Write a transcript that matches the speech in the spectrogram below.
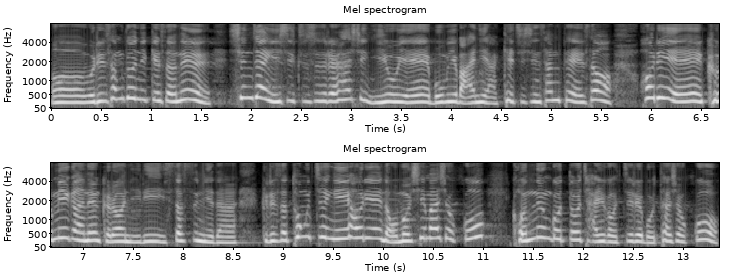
어, 우리 성도님께서는 신장 이식 수술을 하신 이후에 몸이 많이 약해지신 상태에서 허리에 금이 가는 그런 일이 있었습니다. 그래서 통증이 허리에 너무 심하셨고 걷는 것도 잘 걷지를 못하셨고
